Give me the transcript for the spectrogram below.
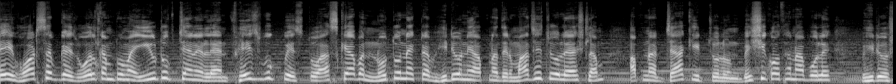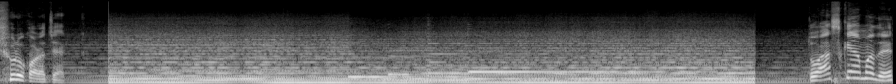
hey WhatsApp guys welcome to my YouTube channel and Facebook page তো আজকে আবার নতুন একটা ভিডিও নিয়ে আপনাদের মাঝে চলে আসলাম। আপনার যা কিট চলুন, বেশি কথা না বলে ভিডিও শুরু করা যাক। তো আজকে আমাদের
